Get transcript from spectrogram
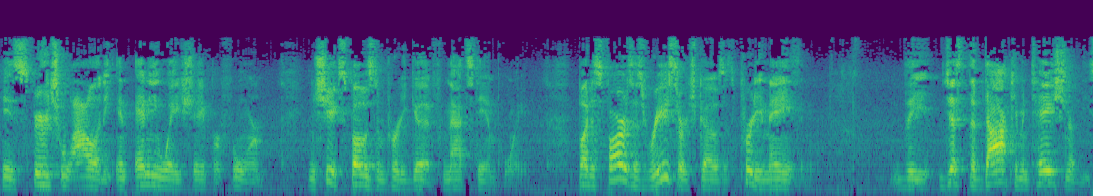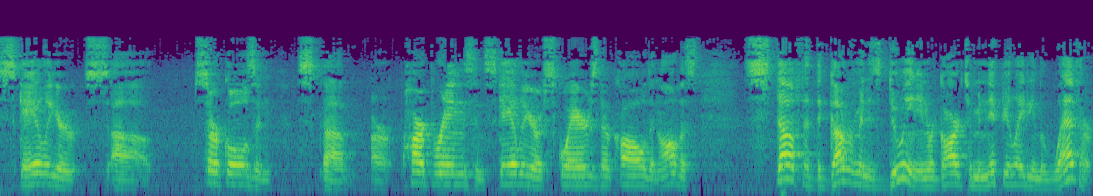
his spirituality in any way, shape, or form. And she exposed him pretty good from that standpoint. But as far as his research goes, it's pretty amazing. The just the documentation of these scalar uh, circles and uh, or HAARP rings and scalar squares, they're called, and all this stuff that the government is doing in regard to manipulating the weather.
